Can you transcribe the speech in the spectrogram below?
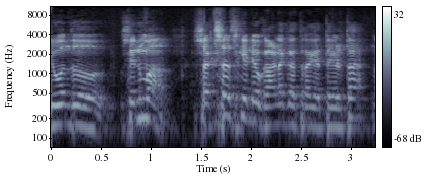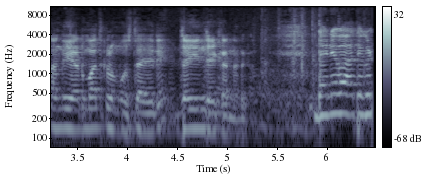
ಈ ಒಂದು ಸಿನಿಮಾ ಸಕ್ಸಸ್ಗೆ ನೀವು ಅಂತ ಹೇಳ್ತಾ ನಾನು ಎರಡು ಮಾತುಗಳು ಮುಗಿಸ್ತಾ ಇದ್ದೀನಿ. ಜೈ ಹಿಂದ್ ಜೈ ಕರ್ನಾಟಕ. ಧನ್ಯವಾದಗಳು.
